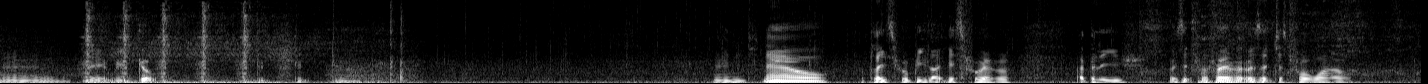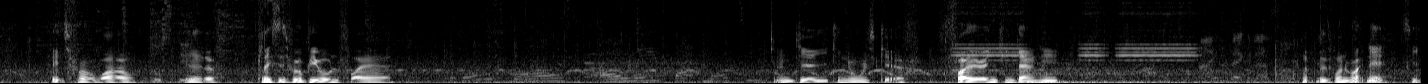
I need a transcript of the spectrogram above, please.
And there we go. Dun, dun, dun. And now the place will be like this forever, I believe. Was it for forever or is it just for a while? It's for a while. Yeah, the places will be on fire. And yeah, you can always get a fire engine down here. Look, there's one right there, see?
